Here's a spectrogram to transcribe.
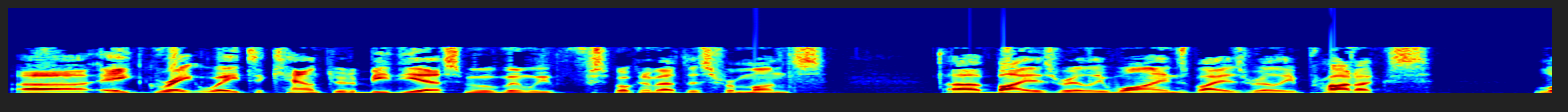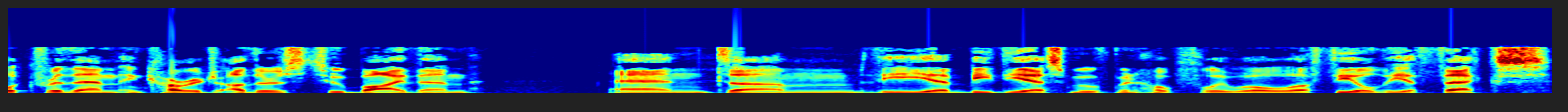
Uh, a great way to counter the BDS movement. We've spoken about this for months. Uh, buy Israeli wines, buy Israeli products. Look for them, encourage others to buy them and um, the uh, BDS movement hopefully will uh, feel the effects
